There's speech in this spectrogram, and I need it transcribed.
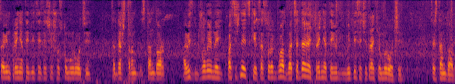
це він прийнятий у 2006 році, це держстандарт. А віск бджолиний пасічницький це 4229, прийнятий у 2003 році. Це стандарт.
